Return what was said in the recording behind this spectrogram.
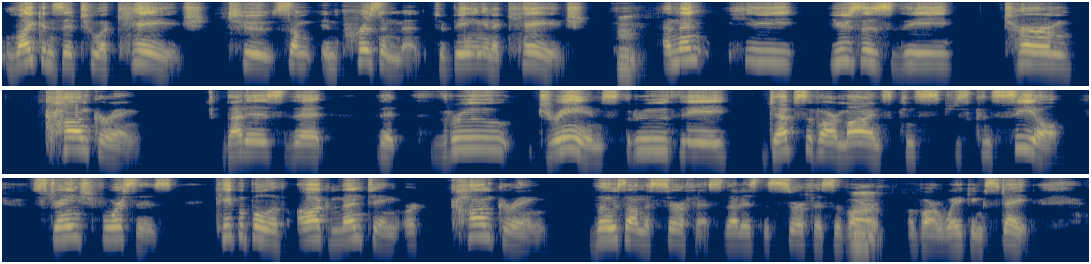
likens it to a cage, to some imprisonment, to being in a cage. Hmm. And then he uses the term conquering. That is that that through dreams, through the depths of our minds, con- conceal strange forces capable of augmenting or conquering those on the surface. That is the surface of our Mm. of our waking state.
